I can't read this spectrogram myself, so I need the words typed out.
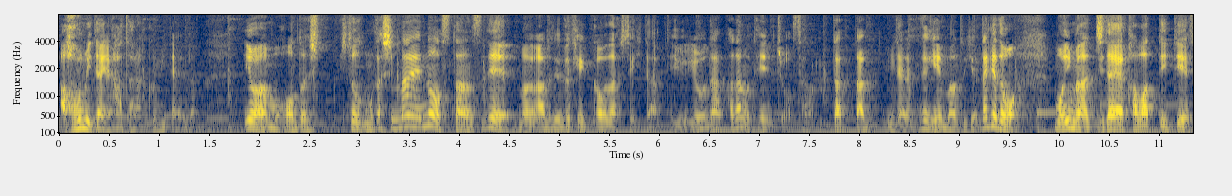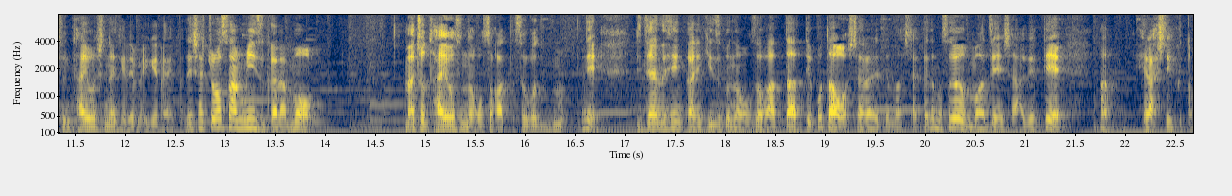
アホみたいに働くみたいな要はもう本当に昔前のスタンスで、まあ、ある程度結果を出してきたっていうような方の店長さんだったみたいなですね現場の時は。だけどももう今時代が変わっていてそれに対応しなければいけないと。で社長さん自らもまあ、ちょっと対応するのは遅かった。そういうことね時代の変化に気づくのは遅かったっていうことはおっしゃられてましたけどもそれをまあ全社上げて、まあ、減らしていくと、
